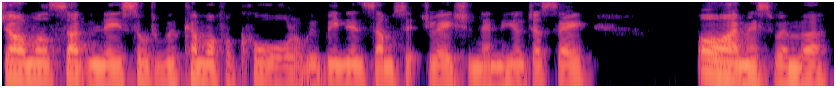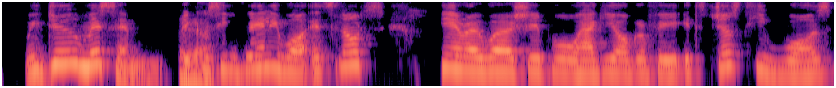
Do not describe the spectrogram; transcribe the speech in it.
John will suddenly sort of we've come off a call or we've been in some situation, and he'll just say, "Oh, I miss Wimber." We do miss him because yeah. he really was. It's not hero worship or hagiography. It's just he was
